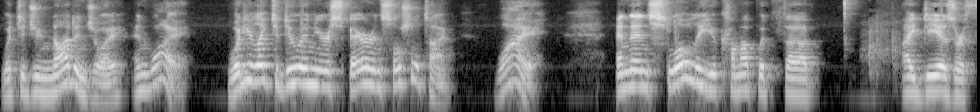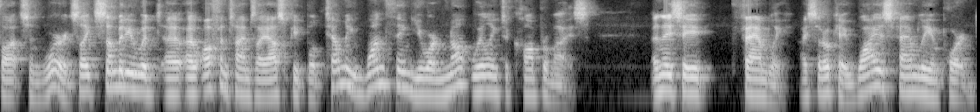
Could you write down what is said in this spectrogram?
what did you not enjoy and why what do you like to do in your spare and social time why and then slowly you come up with uh, ideas or thoughts and words like somebody would uh, uh, oftentimes i ask people tell me one thing you are not willing to compromise and they say family. I said, okay, why is family important?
